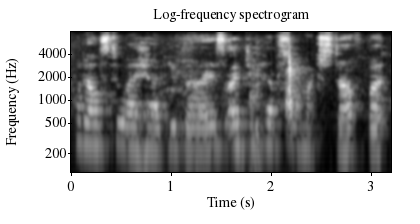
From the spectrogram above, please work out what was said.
What else do I have, you guys? I do have so much stuff, but,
